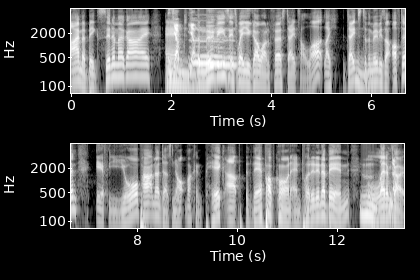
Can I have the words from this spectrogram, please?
I'm a big cinema guy. And Yep, yep. the movies is Mm. where you go on first dates a lot. Like dates to Mm. the movies are often if your partner does not fucking pick up their popcorn and put it in a bin, Mm. let them No. go.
